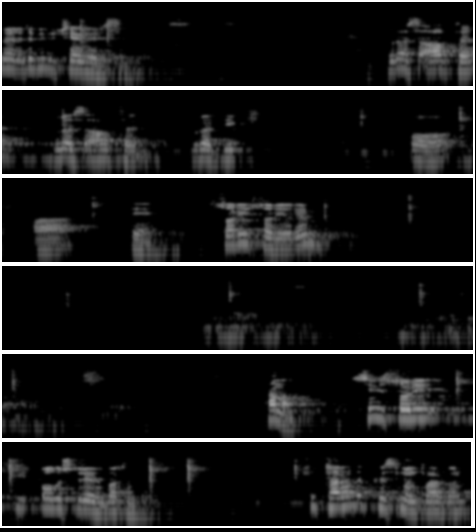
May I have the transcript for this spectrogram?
Böyle de bir üçgen verirsin. Burası 6, burası 6, bura dik, O, A, B. Soruyu soruyorum. Tamam. Şimdi soruyu oluşturuyorum. Bakın. Şu taralı kısmın pardon.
